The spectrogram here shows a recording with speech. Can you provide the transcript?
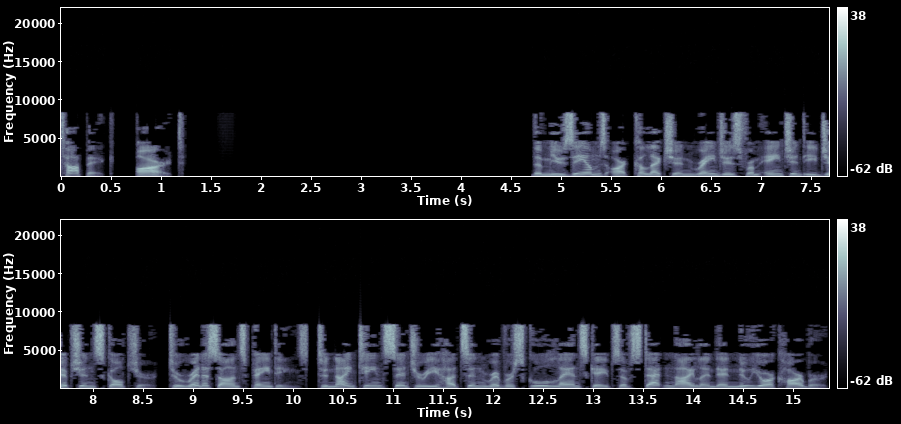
Topic: Art. The museum's art collection ranges from ancient Egyptian sculpture, to Renaissance paintings, to 19th-century Hudson River School landscapes of Staten Island and New York Harbor,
